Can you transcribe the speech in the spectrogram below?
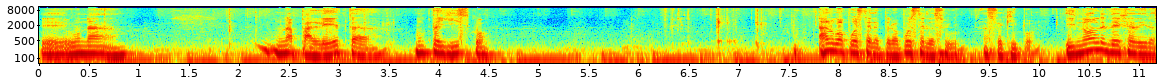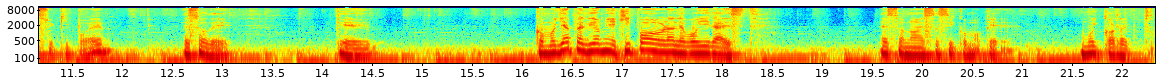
eh, una, una paleta, un pellizco. Algo apuéstele, pero apuéstele a su, a su equipo. Y no le deje de ir a su equipo. ¿eh? Eso de que como ya perdió mi equipo, ahora le voy a ir a este. Eso no es así como que muy correcto.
